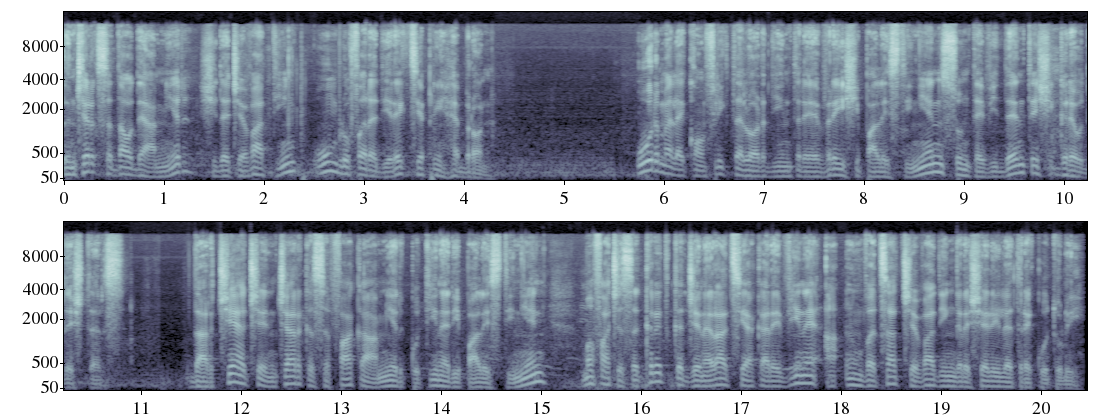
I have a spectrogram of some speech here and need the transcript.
Încerc să dau de Amir și de ceva timp umblu fără direcție prin Hebron. Urmele conflictelor dintre evrei și palestinieni sunt evidente și greu de șters. Dar ceea ce încearcă să facă Amir cu tinerii palestinieni mă face să cred că generația care vine a învățat ceva din greșelile trecutului.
